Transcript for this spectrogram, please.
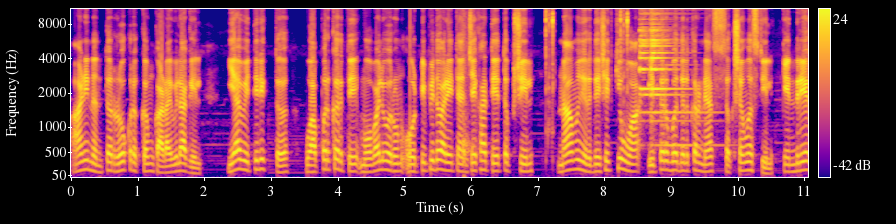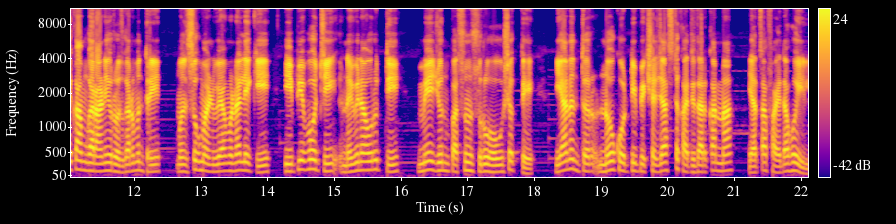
आणि नंतर रोख रक्कम काढावी लागेल. या व्यतिरिक्त वापरकर्ते मोबाईलवरून ओ टी पीद्वारे त्यांचे खाते तपशील नामनिर्देशित किंवा इतर बदल करण्यास सक्षम असतील. केंद्रीय कामगार आणि रोजगार मंत्री मनसुख मांडविया म्हणाले की ई पी एफ ओची नवीन आवृत्ती मे जूनपासून सुरू होऊ शकते. यानंतर नऊ कोटीपेक्षा जास्त खातेधारकांना याचा फायदा होईल.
